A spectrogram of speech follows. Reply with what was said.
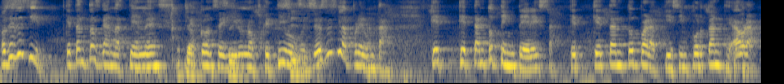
O sea, es decir, ¿qué tantas ganas tienes de conseguir un objetivo? Esa es la pregunta. ¿Qué, ¿Qué, tanto te interesa? ¿Qué, ¿Qué, tanto para ti es importante? Ahora,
